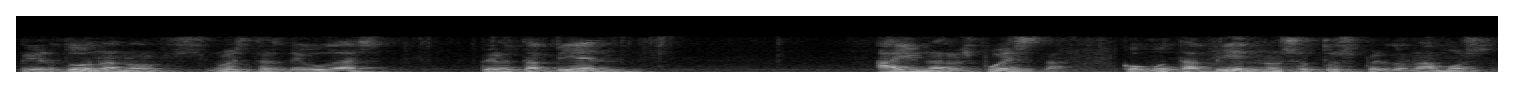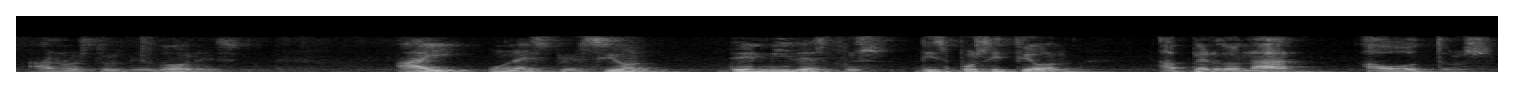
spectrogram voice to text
perdónanos nuestras deudas, pero también hay una respuesta, como también nosotros perdonamos a nuestros deudores. Hay una expresión de mi disposición a perdonar a otros.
